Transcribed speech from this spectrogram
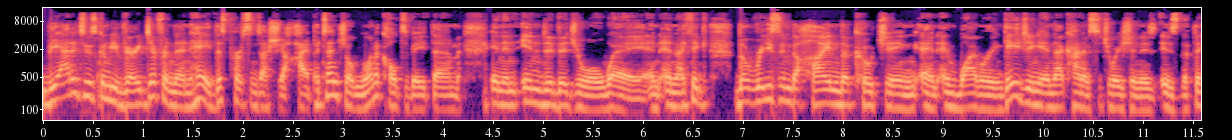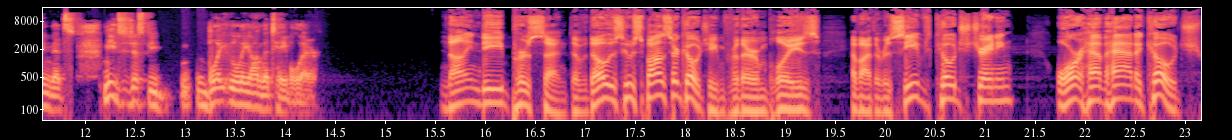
the attitude is going to be very different than, hey, this person's actually a high potential. We want to cultivate them in an individual way. And, and I think the reason behind the coaching and, and why we're engaging in that kind of situation is, is the thing that's needs to just be blatantly on the table there. 90% of those who sponsor coaching for their employees have either received coach training or have had a coach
